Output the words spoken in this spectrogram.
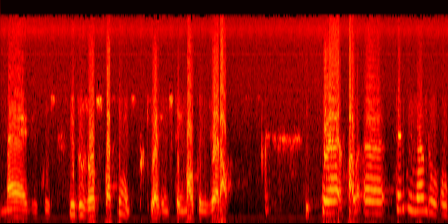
médicos e dos outros pacientes, porque a gente tem uma UTI geral. É, fala, é, terminando o,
